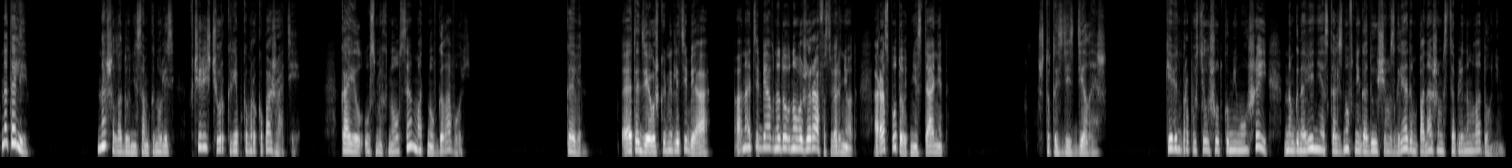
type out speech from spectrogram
«Натали». Наши ладони сомкнулись в чересчур крепком рукопожатии. Каил усмехнулся, мотнув головой. «Кевин, эта девушка не для тебя. Она тебя в надувного жирафа свернет, а распутывать не станет. Что ты здесь делаешь? Кевин пропустил шутку мимо ушей, на мгновение скользнув негодующим взглядом по нашим сцепленным ладоням.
